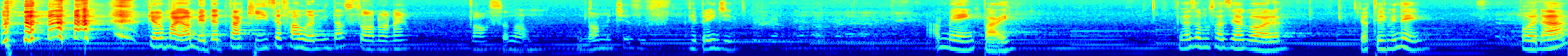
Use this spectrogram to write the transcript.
Porque o maior medo é estar aqui você falando e dar sono, né? Nossa, não. Em nome de Jesus. Repreendido. Amém, Pai. O que nós vamos fazer agora? Eu terminei. Orar.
